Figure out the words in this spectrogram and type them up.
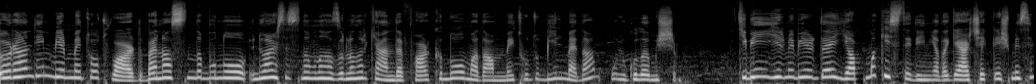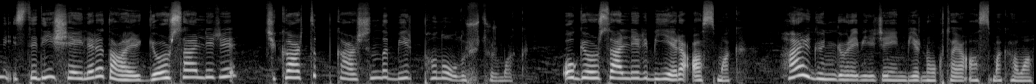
öğrendiğim bir metot vardı. Ben aslında bunu üniversite sınavına hazırlanırken de farkında olmadan metodu bilmeden uygulamışım. 2021'de yapmak istediğin ya da gerçekleşmesini istediğin şeylere dair görselleri çıkartıp karşında bir pano oluşturmak. O görselleri bir yere asmak. Her gün görebileceğin bir noktaya asmak ama.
